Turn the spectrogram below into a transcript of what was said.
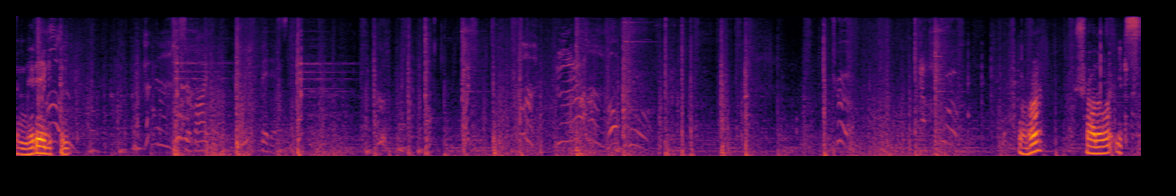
Ben nereye gittim? Şu adama X.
